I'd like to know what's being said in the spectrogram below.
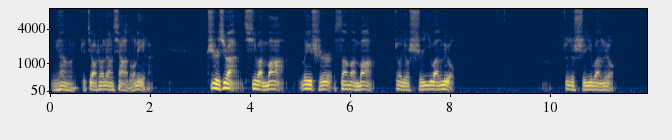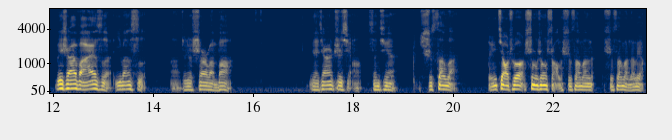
你看看这轿车量下了多厉害。致炫七万八，威驰三万八，这就十一万六，这就十一万六。威驰 FS 一万四，啊，这就十二万八。再加上智享三千，十三万，等于轿车生生少了十三万十三万的量。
